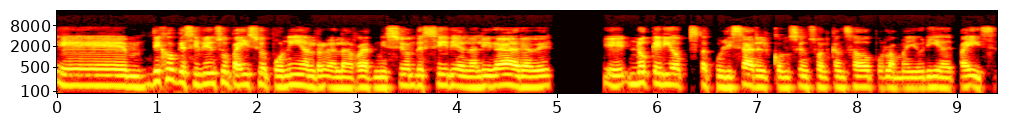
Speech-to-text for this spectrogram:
eh, dijo que si bien su país se oponía a la readmisión de Siria en la Liga Árabe, eh, no quería obstaculizar el consenso alcanzado por la mayoría de países.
